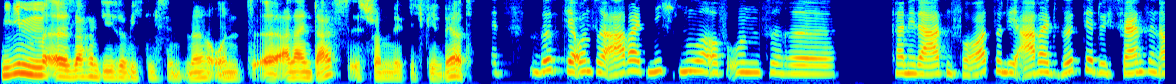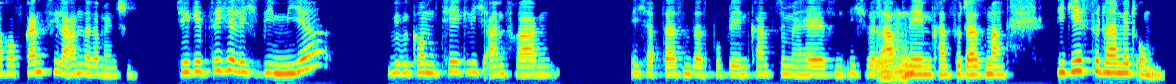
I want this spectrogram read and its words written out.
Team-Sachen, die so wichtig sind, ne? Und äh, allein das ist schon wirklich viel wert. Jetzt wirkt ja unsere Arbeit nicht nur auf unsere Kandidaten vor Ort, sondern die Arbeit wirkt ja durchs Fernsehen auch auf ganz viele andere Menschen. Dir geht sicherlich wie mir. Wir bekommen täglich Anfragen. Ich habe das und das Problem. Kannst du mir helfen? Ich will Mhm. abnehmen. Kannst du das machen? Wie gehst du damit um?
